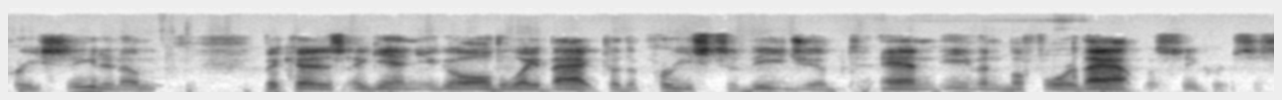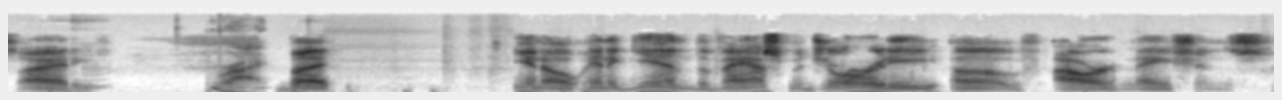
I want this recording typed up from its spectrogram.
preceded them, because again, you go all the way back to the priests of Egypt, and even before that with secret societies. Right. But you know, and again, the vast majority of our nation's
